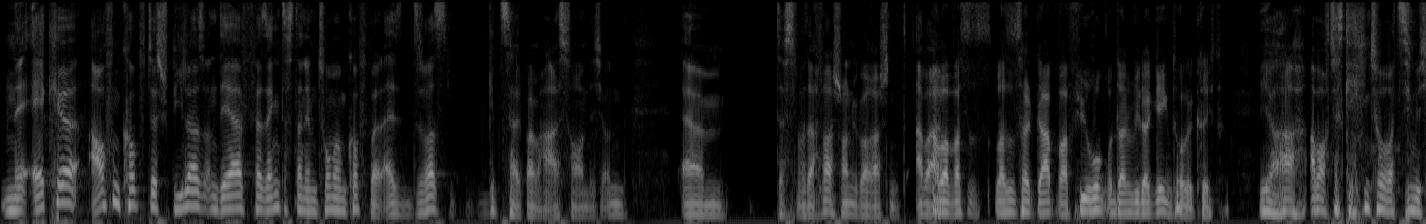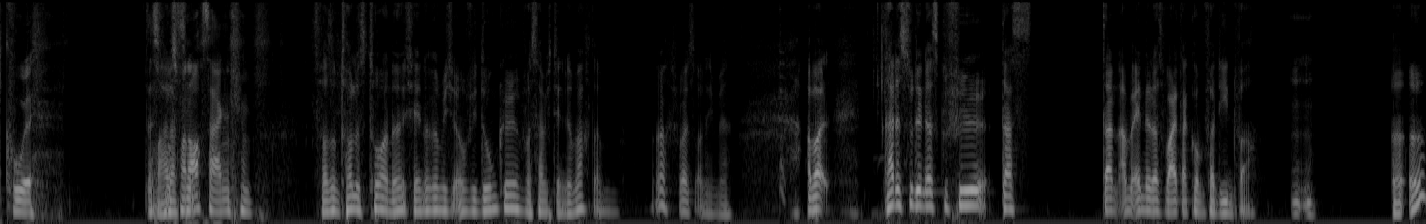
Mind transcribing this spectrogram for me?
eine Ecke auf den Kopf des Spielers und der versenkt es dann im Tor mit dem Kopfball. Also sowas gibt's halt beim HSV nicht. Und ähm, das, war, das war schon überraschend. Aber, Aber was es, was es halt gab, war Führung und dann wieder Gegentor gekriegt. ja, aber auch das Gegentor war ziemlich cool. Das War muss das man so? auch sagen. Das war so ein tolles Tor, ne? Ich erinnere mich irgendwie dunkel. Was habe ich denn gemacht? Ach, ich weiß auch nicht mehr. Aber hattest du denn das Gefühl, dass dann am Ende das Weiterkommen verdient war? Mhm. Uh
